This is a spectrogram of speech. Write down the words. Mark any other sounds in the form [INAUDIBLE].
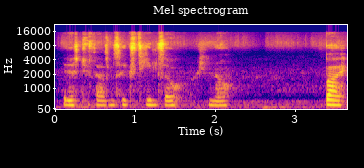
it is 2016, so, you know. Bye.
